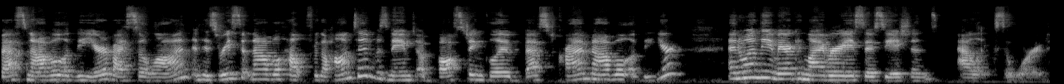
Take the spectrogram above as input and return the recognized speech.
Best Novel of the Year by Salon, and his recent novel, Help for the Haunted, was named a Boston Globe Best Crime Novel of the Year and won the American Library Association's Alex Award.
